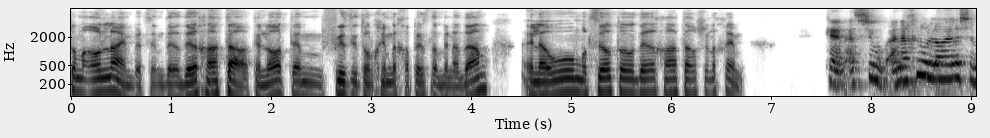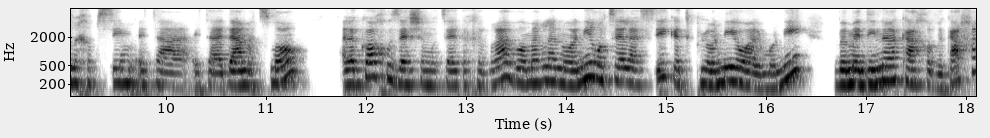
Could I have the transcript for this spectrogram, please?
אונליין בעצם, דרך האתר. אתם לא אתם פיזית הולכים לחפש את הבן אדם, אלא הוא מוצא אותו דרך האתר שלכם. כן, אז שוב, אנחנו לא אלה שמחפשים את, ה, את האדם עצמו, הלקוח הוא זה שמוצא את החברה ואומר לנו, אני רוצה להעסיק את פלוני או אלמוני במדינה ככה וככה,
